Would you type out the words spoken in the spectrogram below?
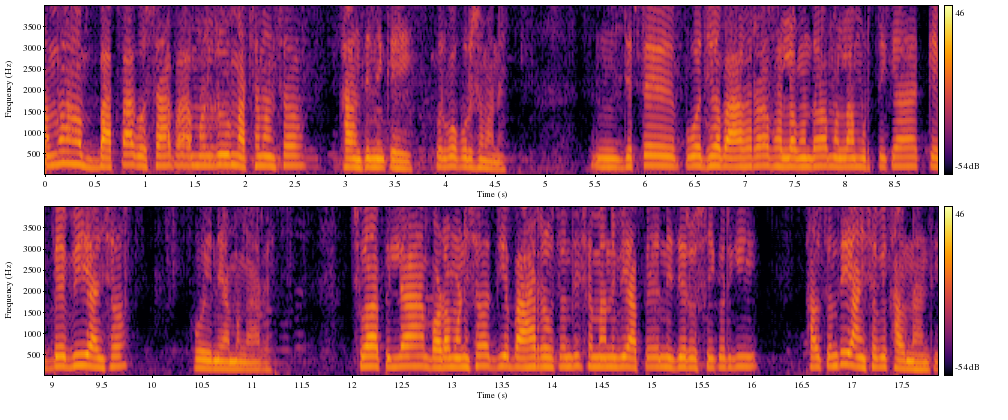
ଆମ ବାପା ଗୋସା ବାପା ମାଛ ମାଂସ ଖାଆନ୍ତିନି କେହି ପୂର୍ବପୁରୁଷମାନେ। ଯେତେ ପୁଅ ଝିଅ ବାହାଘର ଭଲ ମନ୍ଦ ମଲା ମୂର୍ତ୍ତିକା କେବେ ବି ଆଇଁଷ ହୁଏନି ଆମ ଗାଁରେ। ଛୁଆ ପିଲା ବଡ଼ ମଣିଷ ଯିଏ ବାହାରେ ରହୁଛନ୍ତି ସେମାନେ ବି ଆପେ ନିଜେ ରୋଷେଇ କରିକି ଖାଉଛନ୍ତି ଆଇଁଷ ବି ଖାଉନାହାନ୍ତି।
